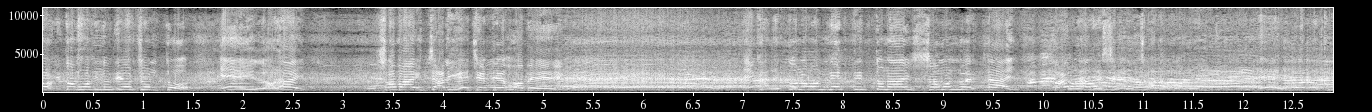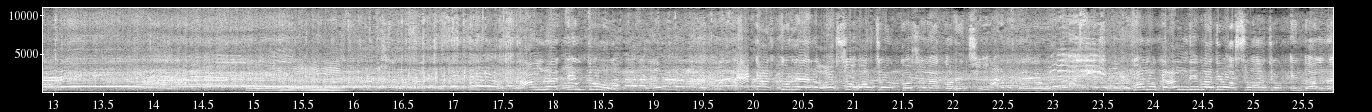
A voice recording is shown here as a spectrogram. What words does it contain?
রক্তবন্ধু পর্যন্ত এই লড়াই সবাই চালিয়ে যেতে হবে। কোনো নেতৃত্ব নাই সমন্বয় নাই। বাংলাদেশের জনগণই এই আমরা কিন্তু একাত্তরের অসহযোগ ঘোষণা করেছি। কোন গান্ধীবাদী অসহযোগ কিন্তু আমরা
